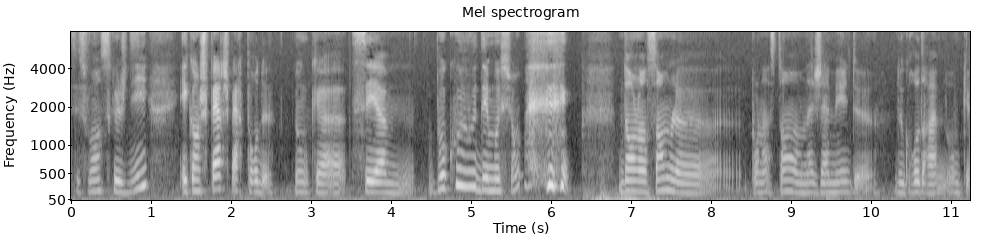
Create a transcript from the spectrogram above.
C'est souvent ce que je dis. Et quand je perds, je perds pour deux. Donc euh, c'est euh, beaucoup d'émotions. Dans l'ensemble, euh, pour l'instant, on n'a jamais eu de, de gros drames. Donc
